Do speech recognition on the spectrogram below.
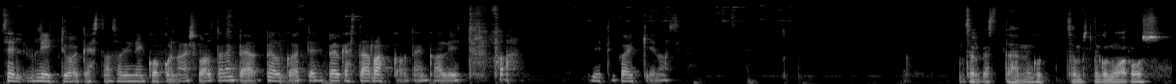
Se liittyy oikeastaan, se oli niin kokonaisvaltainen pelko, että ei se pelkästään rakkauteenkaan liittynyt, vaan liittyy kaikkiin asioihin. Selkeästi tähän niin kuin, semmoista niin kuin nuoruus.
